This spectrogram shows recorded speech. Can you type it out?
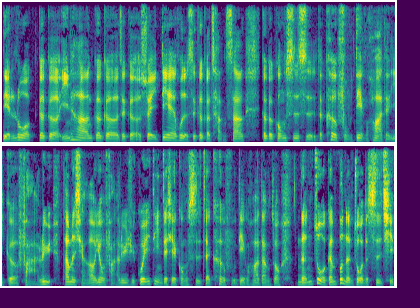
联络各个银行、各个这个水电，或者是各个厂商、各个公司时的客服电话的一个法律，他们想要用法律去规定这些公司在客服电话当中能做跟不能做的事情。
